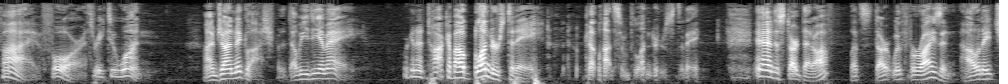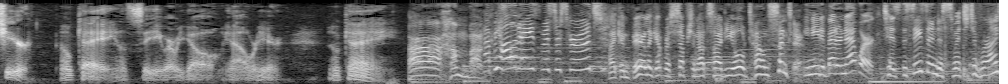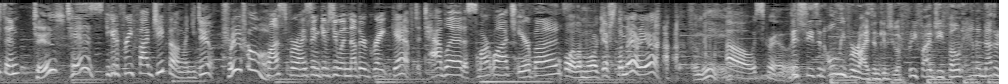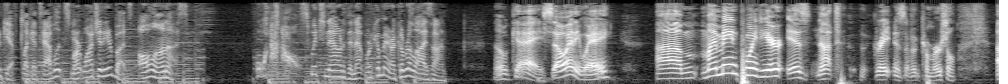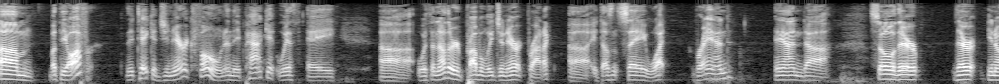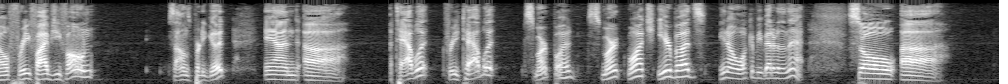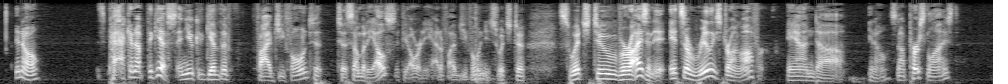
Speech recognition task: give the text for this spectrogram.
Five, four, three, two, one. I'm John Miglautsch for the WDMA. We're going to talk about blunders today. I've got lots of blunders today. And to start that off, let's start with Verizon Holiday Cheer. Okay, let's see where we go. Yeah, over here. Okay. Ah, humbug. Happy holidays, Mr. Scrooge. I can barely get reception outside the old town center. You need a better network. Tis the season to switch to Verizon. Tis? Tis. You get a free 5G phone when you do. Free phone? Plus, Verizon gives you another great gift a tablet, a smartwatch, earbuds. Well, the more gifts, the merrier. For me. Oh, Scrooge. This season, only Verizon gives you a free 5G phone and another gift, like a tablet, smartwatch, and earbuds, all on us. Wow. Switch now to the network America relies on. Okay, so anyway, um, my main point here is not the greatness of a commercial, um, but the offer. They take a generic phone and they pack it with a uh, with another probably generic product. Uh, it doesn't say what brand, and uh, so their their you know free 5G phone sounds pretty good, and uh, a tablet, free tablet, smart bud, smart watch, earbuds. You know what could be better than that? So uh, you know, it's packing up the gifts, and you could give the 5G phone to to somebody else if you already had a 5G phone. You switch to switch to Verizon. It, it's a really strong offer, and uh, you know it's not personalized,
